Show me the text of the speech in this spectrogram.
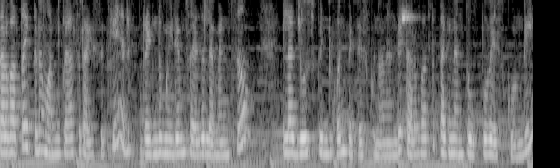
తర్వాత ఇక్కడ వన్ గ్లాస్ రైస్కి రెండు మీడియం సైజు లెమన్స్ ఇలా జ్యూస్ పిండుకొని పెట్టేసుకున్నానండి. తర్వాత తగినంత ఉప్పు వేసుకోండి.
